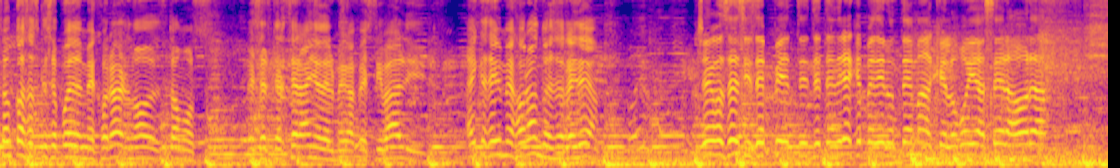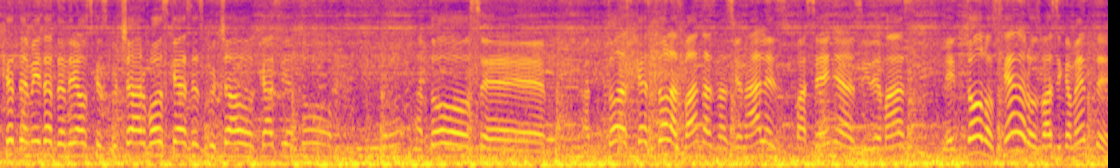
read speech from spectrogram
son cosas que se pueden mejorar, ¿no? Estamos, es el tercer año del mega festival y hay que seguir mejorando, esa es la idea. Che, José, si te, tendría que pedir un tema que lo voy a hacer ahora, ¿qué temita tendríamos que escuchar? Vos que has escuchado casi a, todo, a todos, eh, a todas, casi todas las bandas nacionales, paseñas y demás, en todos los géneros básicamente.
